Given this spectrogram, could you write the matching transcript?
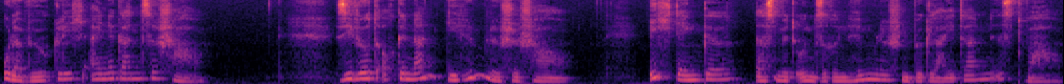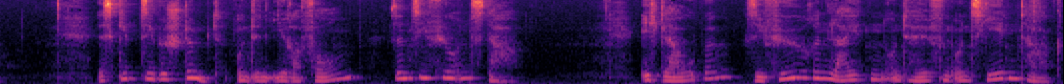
oder wirklich eine ganze Schar. Sie wird auch genannt die himmlische Schar. Ich denke, das mit unseren himmlischen Begleitern ist wahr. Es gibt sie bestimmt und in ihrer Form sind sie für uns da. Ich glaube, sie führen, leiten und helfen uns jeden Tag.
